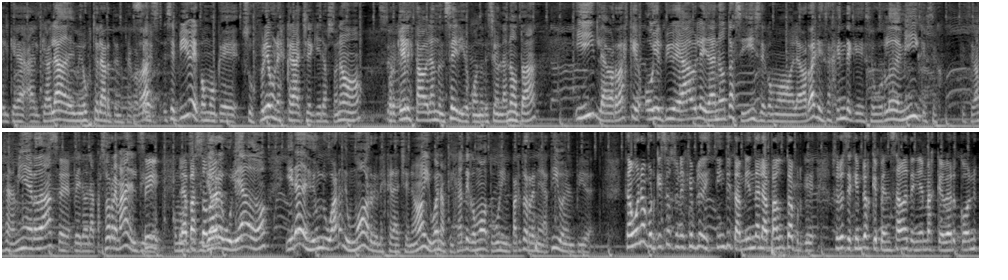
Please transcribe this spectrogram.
El que, al que hablaba de me gusta el arte, ¿te acordás? Sí. Ese pibe como que sufrió un scratch, quieras o no, Sí. porque él estaba hablando en serio cuando le hicieron la nota. Y la verdad es que hoy el pibe habla y da notas y dice como, la verdad que esa gente que se burló de mí, que se, que se vaya a la mierda, Sí. pero la pasó re mal el pibe. Sí, como la que pasó se mal. reguleado y era desde un lugar de humor el scratch, ¿no? Y bueno, fíjate cómo tuvo un impacto re negativo en el pibe. Está bueno porque eso es un ejemplo distinto y también da la pauta porque yo los ejemplos que pensaba tenían más que ver con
